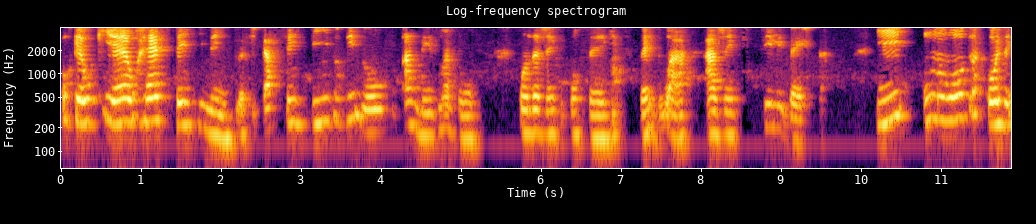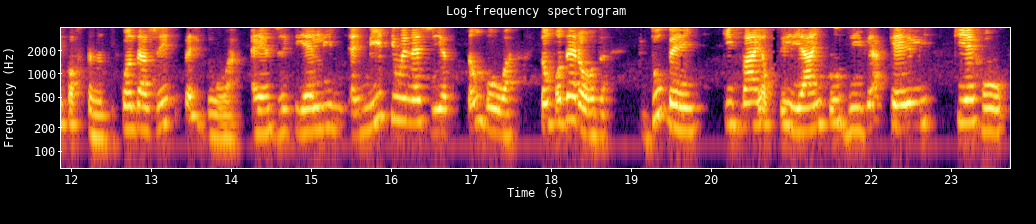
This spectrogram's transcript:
Porque o que é o ressentimento? É ficar sentindo de novo a mesma dor. Quando a gente consegue perdoar, a gente se liberta. E uma outra coisa importante, quando a gente perdoa, é, a gente emite uma energia tão boa, tão poderosa, do bem, que vai auxiliar, inclusive, aquele que errou,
